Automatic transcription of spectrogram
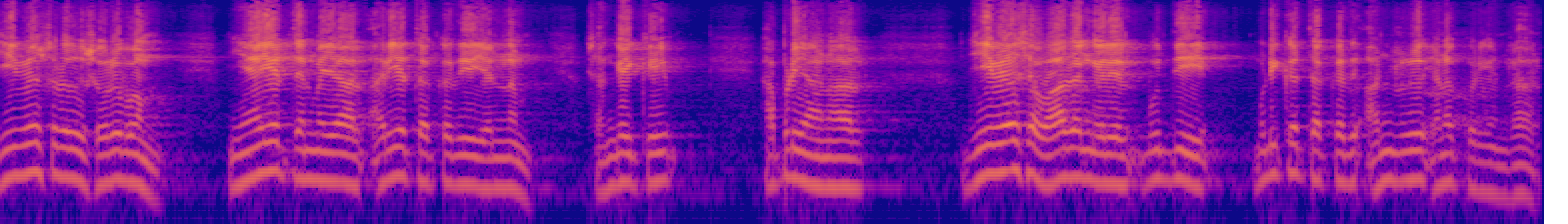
ஜீவேஸ்வரது சொரூபம் நியாயத்தன்மையால் அறியத்தக்கது என்னும் சங்கைக்கு. அப்படியானால் ஜீவேச வாதங்களில் புத்தி முடிக்கத்தக்கது அன்று என கூறுகின்றார்.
